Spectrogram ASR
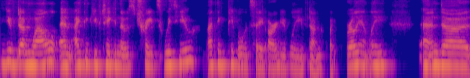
You've done well. And I think you've taken those traits with you. I think people would say, arguably, you've done quite brilliantly. And uh,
